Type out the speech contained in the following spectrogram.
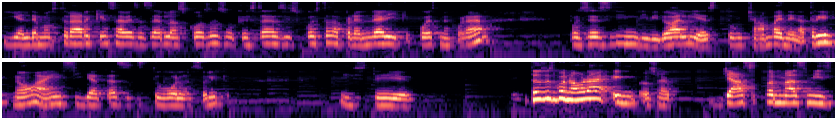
y, el demostrar que sabes hacer las cosas o que estás dispuesto a aprender y que puedes mejorar, pues es individual y es tu chamba en el atril, ¿no? Ahí sí ya te haces tu bola solito. Este, entonces, bueno, ahora, o sea, ya son más mis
